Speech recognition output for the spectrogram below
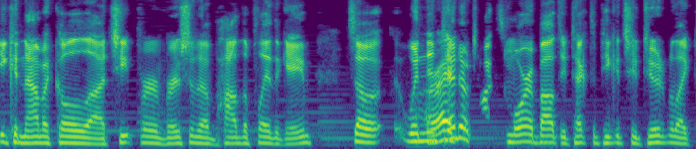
economical, uh, cheaper version of how to play the game. So when All Nintendo right. talks more about Detective Pikachu 2, we're like,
